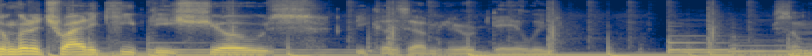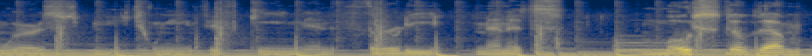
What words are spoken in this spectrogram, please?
So I'm going to try to keep these shows because I'm here daily, somewhere between 15 and 30 minutes. Most of them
